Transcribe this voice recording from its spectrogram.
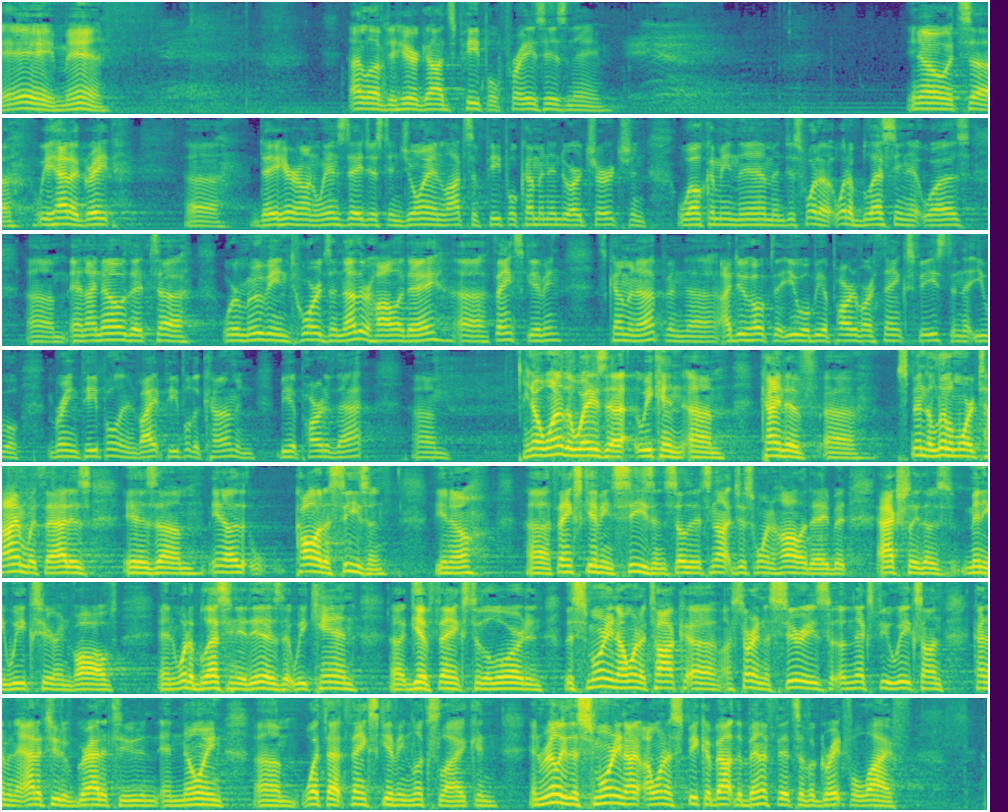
Amen. I love to hear God's people praise His name. You know, it's uh, we had a great uh, day here on Wednesday, just enjoying lots of people coming into our church and welcoming them, and just what a what a blessing it was. Um, and I know that uh, we're moving towards another holiday, uh, Thanksgiving coming up, and uh, I do hope that you will be a part of our thanks feast and that you will bring people and invite people to come and be a part of that. Um, you know, one of the ways that we can um, kind of uh, spend a little more time with that is, is um, you know, call it a season, you know. Uh, Thanksgiving season, so that it's not just one holiday, but actually those many weeks here involved. And what a blessing it is that we can uh, give thanks to the Lord. And this morning I want to talk, uh, I'm starting a series the next few weeks on kind of an attitude of gratitude and, and knowing um, what that Thanksgiving looks like. And, and really this morning I, I want to speak about the benefits of a grateful life.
